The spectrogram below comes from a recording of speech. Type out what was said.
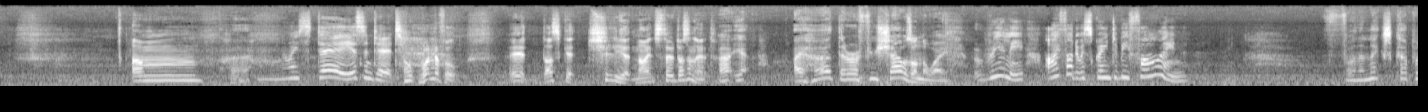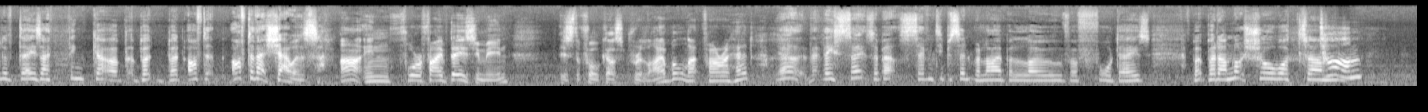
Um. uh, Nice day, isn't it? oh, wonderful. It does get chilly at nights, though, doesn't it? Uh, yeah, I heard there are a few showers on the way. Really, I thought it was going to be fine. For the next couple of days, I think. Uh, but but after after that showers. Ah, in four or five days, you mean? Is the forecast reliable that far ahead? Yeah, they say it's about seventy percent reliable over four days, but but I'm not sure what. Um... Tom,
